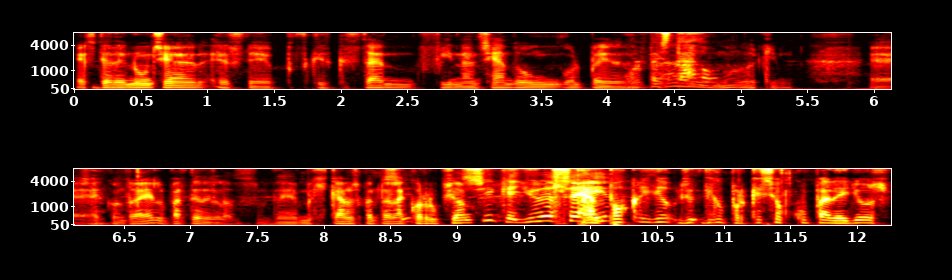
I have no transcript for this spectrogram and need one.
este denuncian este pues, que, que están financiando un golpe de, Golpe de Estado. ¿no? Aquí, eh, contra él, parte de los de mexicanos contra la corrupción. Sí, que USAID Tampoco digo, digo, ¿por qué se ocupa de ellos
